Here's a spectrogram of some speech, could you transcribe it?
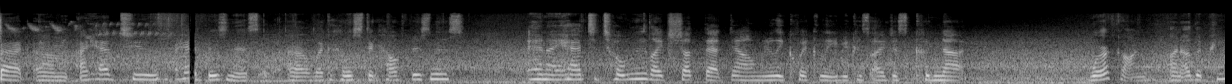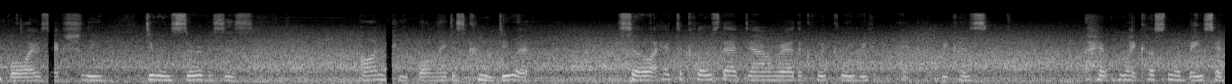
But um, I had to, I had a business, uh, like a holistic health business, and I had to totally like shut that down really quickly because I just could not work on, on other people. I was actually doing services on people, and I just couldn't do it. So I had to close that down rather quickly because I, my customer base had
